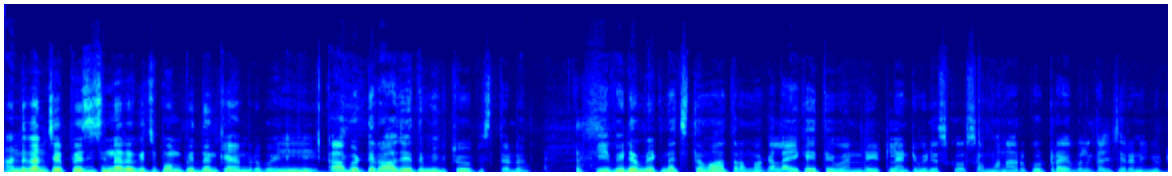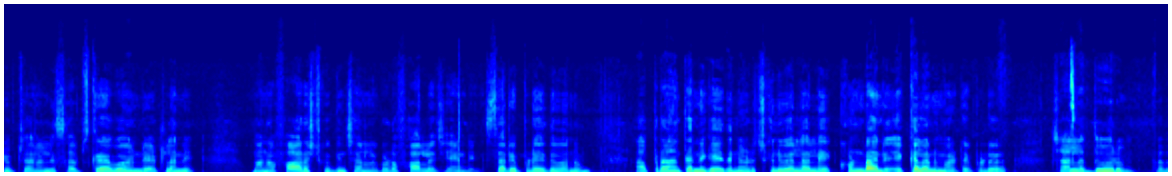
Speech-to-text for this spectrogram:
అందుకని చెప్పేసి చిన్నరకు ఇచ్చి పంపిద్దాం కెమెరా బయటికి. కాబట్టి రాజు అయితే మీకు చూపిస్తాడు. ఈ వీడియో మీకు నచ్చితే మాత్రం ఒక లైక్ అయితే ఇవ్వండి. ఇట్లాంటి వీడియోస్ కోసం మన అరకు ట్రైబల్ కల్చర్ అనే యూట్యూబ్ ఛానల్ని సబ్స్క్రైబ్ అవ్వండి. అట్లానే మన ఫారెస్ట్ కుకింగ్ ఛానల్ కూడా ఫాలో చేయండి. సరే ఇప్పుడైతే మనం ఆ ప్రాంతానికి అయితే నడుచుకుని వెళ్ళాలి. కొండ ఎక్కాలన్నమాట ఇప్పుడు. చాలా దూరం. పద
